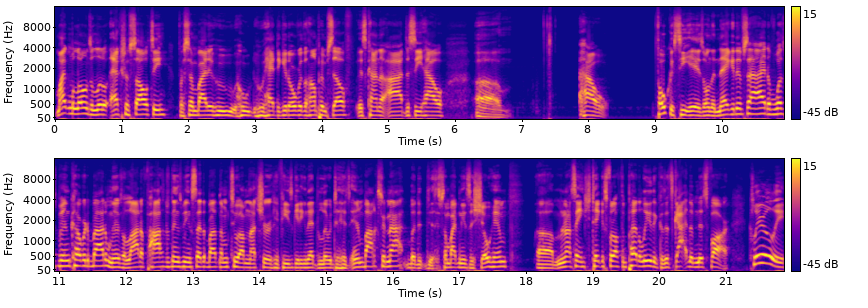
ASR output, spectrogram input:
Mike Malone's a little extra salty for somebody who who who had to get over the hump himself. It's kind of odd to see how um, how focus he is on the negative side of what's been covered about him. There's a lot of positive things being said about them too. I'm not sure if he's getting that delivered to his inbox or not, but it, somebody needs to show him. Um, I'm not saying he should take his foot off the pedal either because it's gotten him this far. Clearly,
